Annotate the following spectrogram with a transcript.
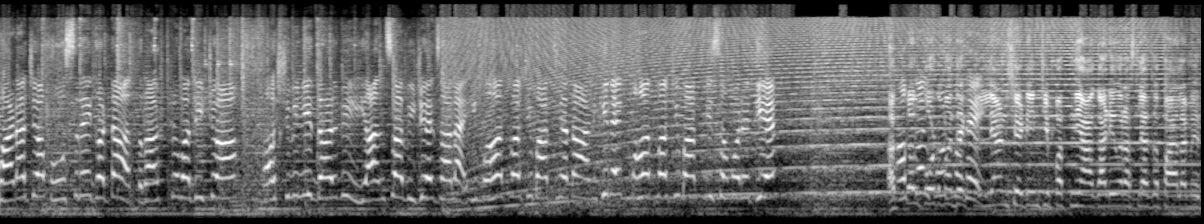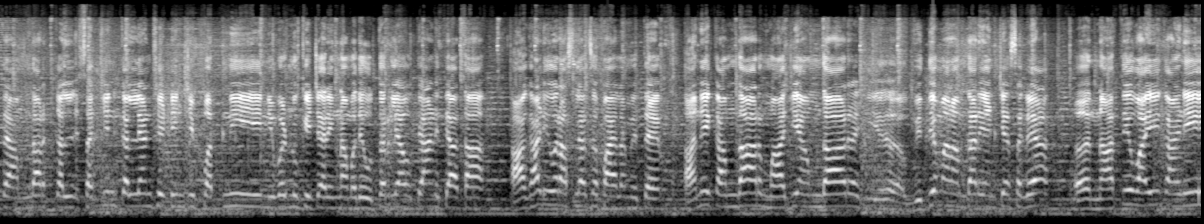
माडाच्या भोसरे गटात राष्ट्रवादीच्या अश्विनी दळवी यांचा विजय झाला. ही महत्वाची बातमी आता आणखीन एक महत्वाची बातमी समोर येते अक्कलकोटमध्ये. कल्याण शेट्टींची पत्नी आघाडीवर असल्याचं पाहायला मिळतंय. आमदार कल- सचिन कल्याण शेट्टींची पत्नी निवडणुकीच्या रिंगणामध्ये उतरल्या होत्या आणि त्या आता आघाडीवर असल्याचं पाहायला मिळतंय. अनेक आमदार माजी आमदार विद्यमान आमदार यांच्या सगळ्या नातेवाईक आणि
